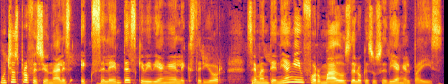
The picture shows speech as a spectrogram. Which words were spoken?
Muchos profesionales excelentes que vivían en el exterior se mantenían informados de lo que sucedía en el país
